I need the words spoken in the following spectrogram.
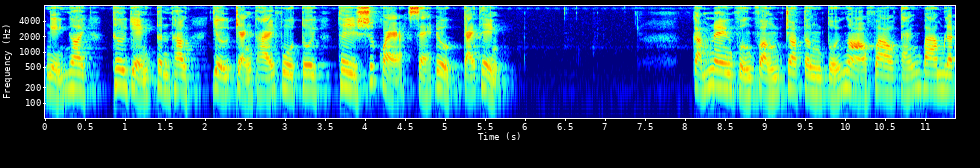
nghỉ ngơi, thư giãn tinh thần, giữ trạng thái vô tươi thì sức khỏe sẽ được cải thiện. Cẩm nang vượng vận cho từng tuổi ngọ vào tháng 3 âm lịch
